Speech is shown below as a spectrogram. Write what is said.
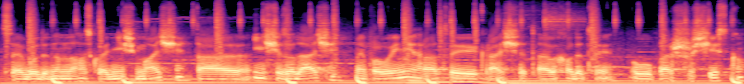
Це будуть намного складніші матчі та інші задачі. Ми повинні грати краще та виходити у першу шістку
